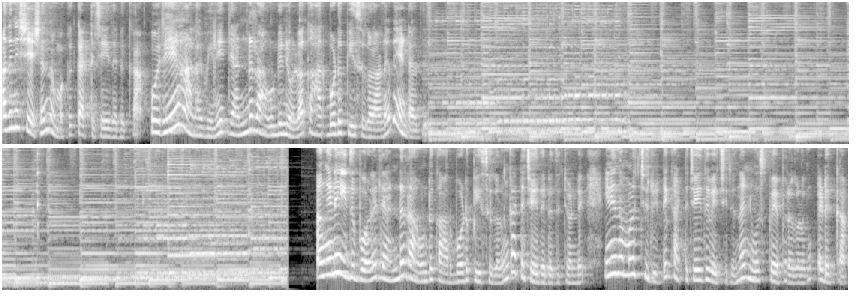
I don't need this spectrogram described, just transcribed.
അതിനുശേഷം നമുക്ക് കട്ട് ചെയ്തെടുക്കാം. ഒരേ അളവിന് രണ്ട് റൗണ്ടിനുള്ള കാർഡ്ബോർഡ് പീസുകളാണ് വേണ്ടത്. അങ്ങനെ ഇതുപോലെ രണ്ട് റൗണ്ട് കാർഡ്ബോർഡ് പീസുകളും കട്ട് ചെയ്തെടുത്തിട്ടുണ്ട്. ഇനി നമ്മൾ ചുരുട്ടി കട്ട് ചെയ്ത് വെച്ചിരുന്ന ന്യൂസ് പേപ്പറുകളും എടുക്കാം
